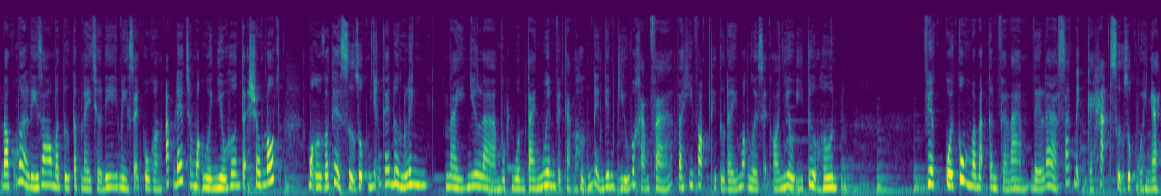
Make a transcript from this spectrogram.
đó cũng là lý do mà từ tập này trở đi, mình sẽ cố gắng update cho mọi người nhiều hơn tại show notes. Mọi người có thể sử dụng những cái đường link này như là một nguồn tài nguyên về cảm hứng để nghiên cứu và khám phá, và hy vọng thì từ đấy mọi người sẽ có nhiều ý tưởng hơn. Việc cuối cùng mà bạn cần phải làm, đấy là xác định cái hạn sử dụng của hình ảnh.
